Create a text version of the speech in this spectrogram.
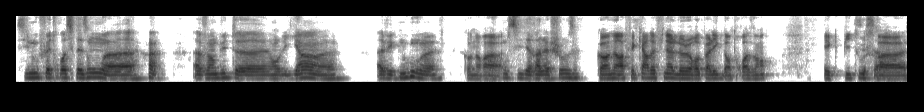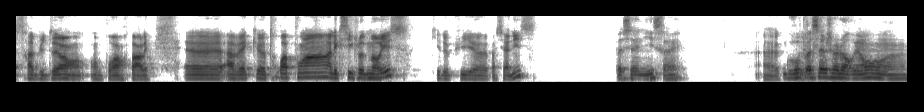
s'il nous fait trois saisons à, 20 buts euh, en Ligue 1 euh, avec nous, euh, on, aura, considérera la chose. Quand on aura fait quart de finale de l'Europa League dans trois ans et que Pitou sera, sera, buteur, on, pourra en reparler. avec trois points, Alexis Claude Maurice, qui est depuis passé à Nice. Passé à Nice, ouais. Gros passage à Lorient.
